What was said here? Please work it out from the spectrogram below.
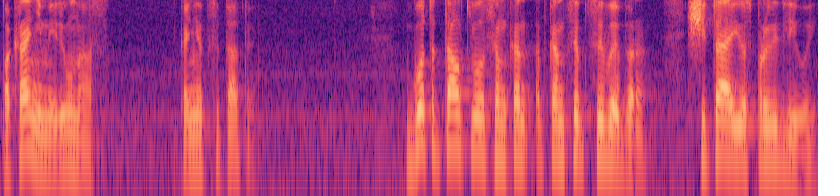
по крайней мере, у нас. Конец цитаты. Гот отталкивался от концепции Вебера, считая ее справедливой,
